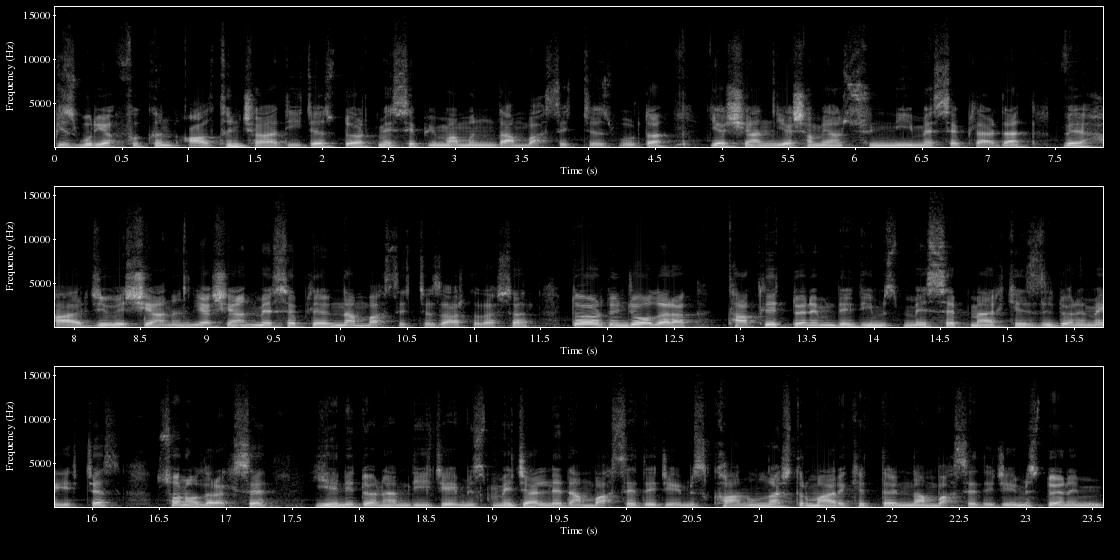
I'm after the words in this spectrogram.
Biz buraya fıkhın altın çağı diyeceğiz. Dört mezhep imamından bahsedeceğiz burada. Yaşayan yaşamayan sünni mezheplerden ve harici ve şianın yaşayan mezheplerinden bahsedeceğiz arkadaşlar. Dördüncü olarak taklit dönemi dediğimiz mezhep merkezli döneme geçeceğiz. Son olarak ise yeni dönem diyeceğimiz, mecelleden bahsedeceğimiz, kanunlaştırma hareketlerinden bahsedeceğimiz dönemi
